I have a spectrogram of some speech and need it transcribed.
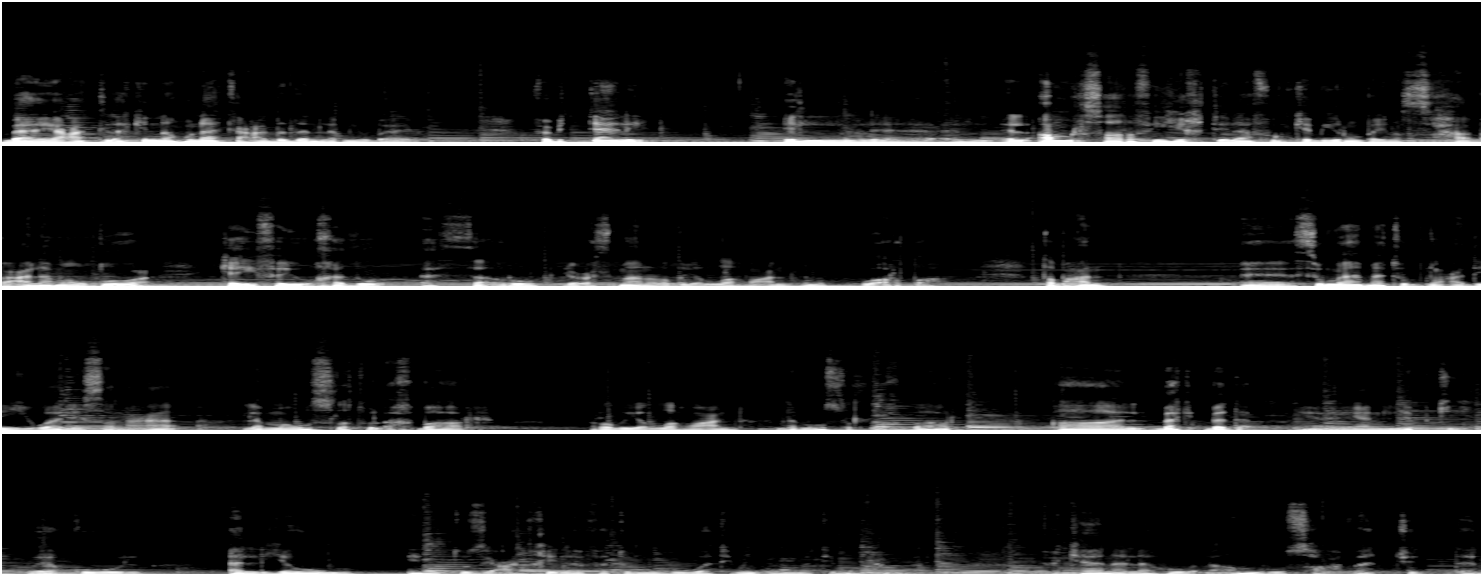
بايعت لكن هناك عددا لم يبايع. فبالتالي الأمر صار فيه اختلاف كبير بين الصحابة على موضوع كيف يؤخذ الثأر لعثمان رضي الله عنه وأرضاه. طبعا آه، ثمامة بن عدي والي صنعاء لما وصلت الأخبار رضي الله عنه. لما وصلت الأخبار قال بك بدأ يعني يبكي ويقول اليوم انتزعت خلافة النبوة من أمة محمد. فكان له الأمر صعبا جدا.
